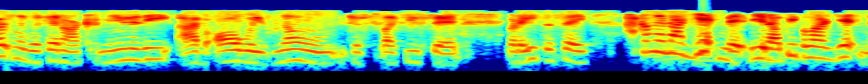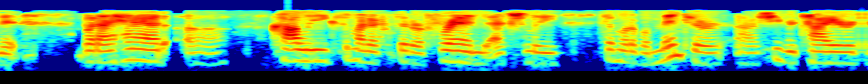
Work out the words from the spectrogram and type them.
certainly within our community, I've always known, just like you said, but I used to say, how come they're not getting it? You know, people aren't getting it. But I had a colleague, somebody I consider a friend, actually somewhat of a mentor. Uh, she retired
